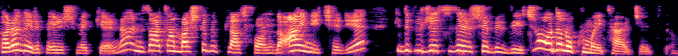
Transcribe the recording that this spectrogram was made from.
para verip erişmek yerine hani zaten başka bir platformda aynı içeriğe gidip ücretsiz erişebildiği için oradan okumayı tercih ediyor.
